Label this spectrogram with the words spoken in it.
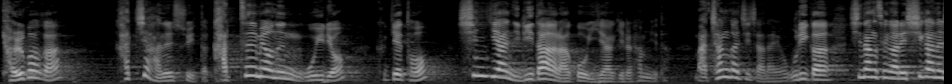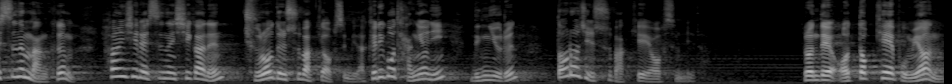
결과가 같지 않을 수 있다. 같으면은 오히려 그게 더 신기한 일이다라고 이야기를 합니다. 마찬가지잖아요. 우리가 신앙생활에 시간을 쓰는 만큼 현실에 쓰는 시간은 줄어들 수밖에 없습니다. 그리고 당연히 능률은 떨어질 수밖에 없습니다. 그런데 어떻게 보면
